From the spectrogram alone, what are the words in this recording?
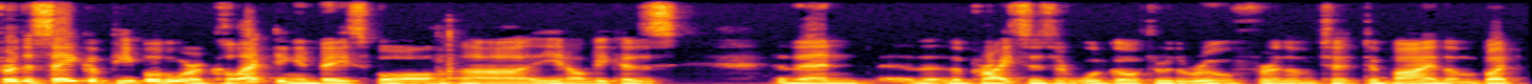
for the sake of people who are collecting in baseball, uh, you know, because then the, the prices would go through the roof for them to, to buy them. But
